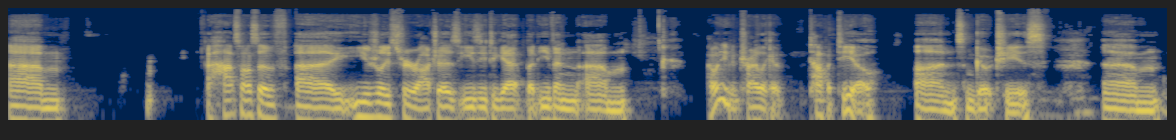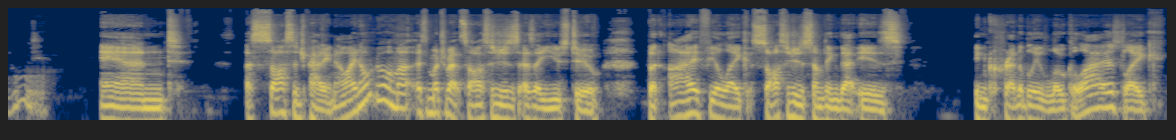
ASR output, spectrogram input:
Yeah. Um, a hot sauce of uh, usually sriracha is easy to get, but even um, I would even try like a tapatio on some goat cheese. Um, and a sausage patty. Now, I don't know as much about sausages as I used to, but I feel like sausage is something that is incredibly localized, like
